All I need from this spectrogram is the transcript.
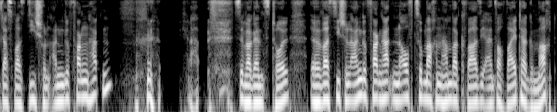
das, was die schon angefangen hatten. ja, ist immer ganz toll. Äh, was die schon angefangen hatten aufzumachen, haben wir quasi einfach weitergemacht.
